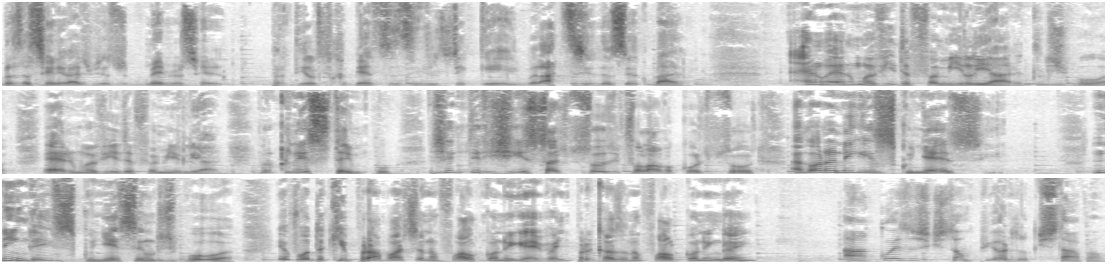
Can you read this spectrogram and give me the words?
Mas a sério, às vezes, mesmo a sério, partiam-se remessas e não sei o quê, e braços e não sei o que mais. Era, era uma vida familiar de Lisboa. Era uma vida familiar. Porque nesse tempo a gente dirigia-se às pessoas e falava com as pessoas. Agora ninguém se conhece. Ninguém se conhece em Lisboa. Eu vou daqui para baixo e não falo com ninguém. Venho para casa não falo com ninguém. Há coisas que estão pior do que estavam.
